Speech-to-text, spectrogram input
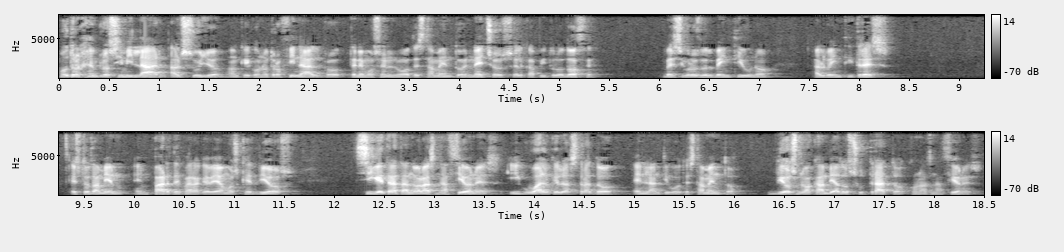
Otro ejemplo similar al suyo, aunque con otro final, lo tenemos en el Nuevo Testamento, en Hechos, el capítulo 12, versículos del 21 al 23. Esto también en parte para que veamos que Dios sigue tratando a las naciones igual que las trató en el Antiguo Testamento. Dios no ha cambiado su trato con las naciones.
